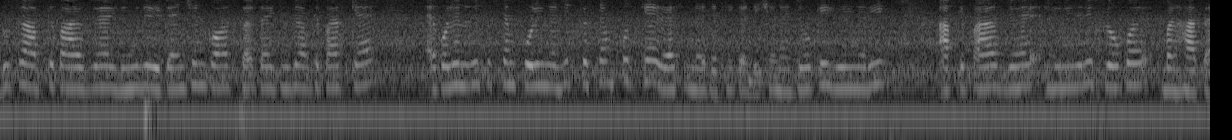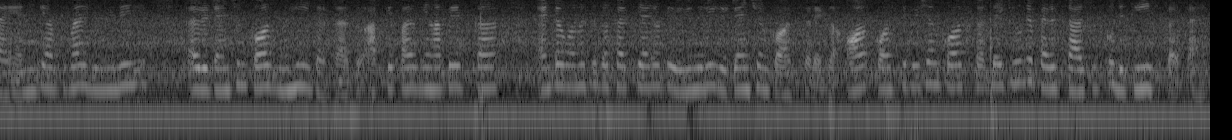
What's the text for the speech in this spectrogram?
दूसरा आपके पास जो है यूनिरी रिटेंशन कॉज करता है, क्योंकि आपके पास क्या है? कोलिनरी सिस्टम कोलिनर्जिक सिस्टम खुद है रेस्ट जैसी कंडीशन है, जो कि यूरिनरी आपके पास जो है यूरिनरी फ्लो को बढ़ाता है, यानी कि आपके पास यूरिनरी रिटेंशन कॉज नहीं करता तो आपके पास यहाँ पे इसका एंटागोनिस्टिक इफ़ेक्ट क्या कि यूरिनरी रिटेंशन कॉज करेगा और कॉन्स्टिपेशन कॉज करता है क्योंकि पेरिस्टालसिस को डिक्रीज करता है।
